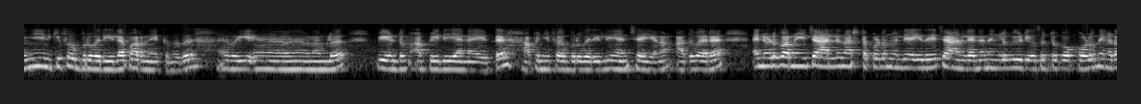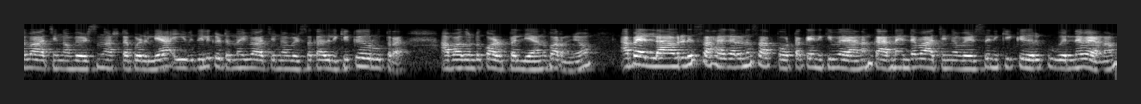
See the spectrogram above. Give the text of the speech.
ഇനി എനിക്ക് ഫെബ്രുവരിയിലാണ് പറഞ്ഞേക്കുന്നത്. നമ്മൾ വീണ്ടും അപ്പീൽ ചെയ്യാനായിട്ട്. അപ്പം ഇനി ഫെബ്രുവരിയിൽ ഞാൻ ചെയ്യണം. അതുവരെ എന്നോട് പറഞ്ഞു ഈ ചാനൽ നഷ്ടപ്പെടുന്നില്ല. ഇതേ ചാനൽ തന്നെ നിങ്ങൾ വീഡിയോസ് ഇട്ട് പോക്കോളൂ. നിങ്ങളുടെ വാച്ചിങ് അവേഴ്സ് നഷ്ടപ്പെടില്ല. ഈ ഇതിൽ കിട്ടുന്ന ഈ വാച്ചിങ് അവേഴ്സൊക്കെ അതിലേക്ക് കയറൂത്ര അപ്പോൾ അതുകൊണ്ട് കുഴപ്പമില്ല എന്ന് പറഞ്ഞു. അപ്പോൾ എല്ലാവരുടെയും സഹകരണം സപ്പോർട്ടൊക്കെ എനിക്ക് വേണം. കാരണം എന്റെ വാച്ചിങ് അവേഴ്സ് എനിക്ക് കയറി പോവുന്നെ വേണം.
